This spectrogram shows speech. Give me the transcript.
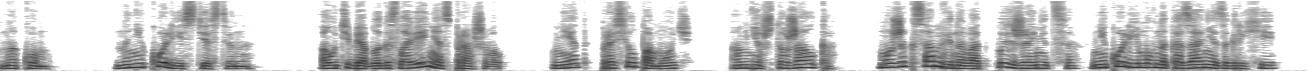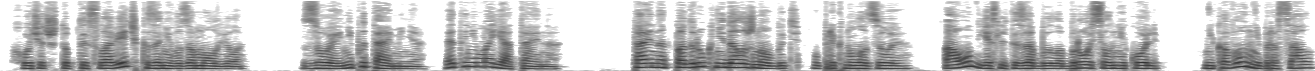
На ком?» «На Николь, естественно». «А у тебя благословение?» — спрашивал. «Нет, просил помочь. А мне что, жалко?» «Мужик сам виноват, пусть женится. Николь ему в наказание за грехи. Хочет, чтоб ты словечко за него замолвила?» «Зоя, не пытай меня. Это не моя тайна». «Тайн от подруг не должно быть», — упрекнула Зоя. «А он, если ты забыла, бросил Николь. Никого он не бросал.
